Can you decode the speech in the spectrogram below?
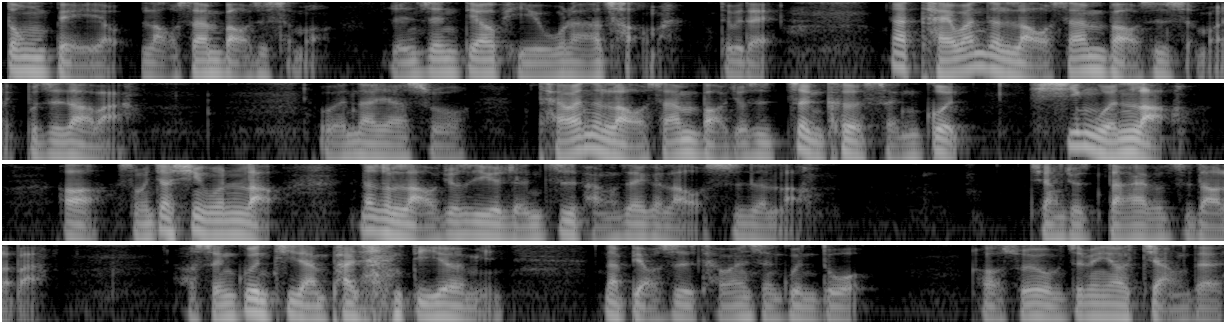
东北有老三宝是什么？人参、貂皮、乌拉草嘛，对不对？那台湾的老三宝是什么？不知道吧？我跟大家说，台湾的老三宝就是政客神棍、新闻老哦。什么叫新闻老？那个老就是一个人字旁，再一个老师的老，这样就大家都知道了吧？好，神棍既然排在第二名，那表示台湾神棍多好。所以我们这边要讲的，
